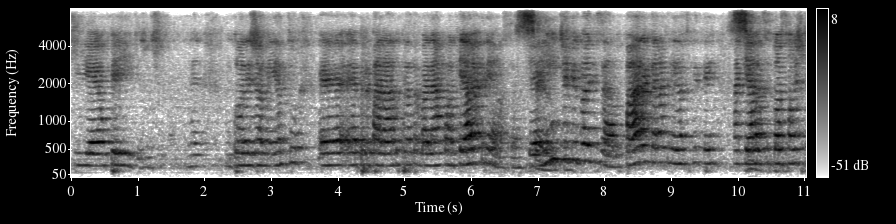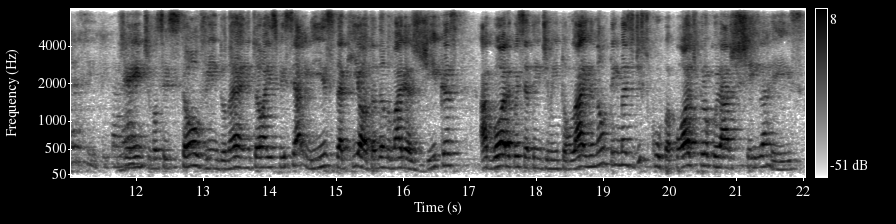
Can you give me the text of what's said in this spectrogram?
Que é o PI que a gente fala. Né? Um planejamento é, é preparado para trabalhar com aquela criança, certo. que é individualizado para aquela criança que tem aquela Sim. situação específica. Né? Gente, vocês estão ouvindo, né? Então a especialista aqui, ó, tá dando várias dicas. Agora com esse atendimento online, não tem mais desculpa. Pode procurar a Sheila Reis.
